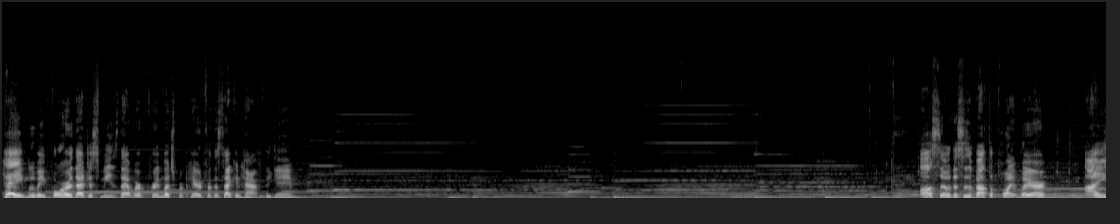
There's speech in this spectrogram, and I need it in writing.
hey, moving forward, that just means that we're pretty much prepared for the second half of the game. Also, this is about the point where I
